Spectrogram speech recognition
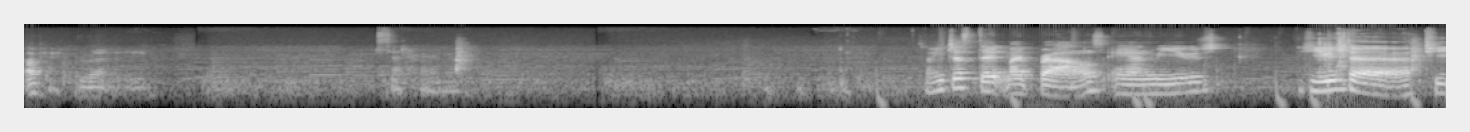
Okay. right. Set her. So he just did my brows and we used he used the tea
